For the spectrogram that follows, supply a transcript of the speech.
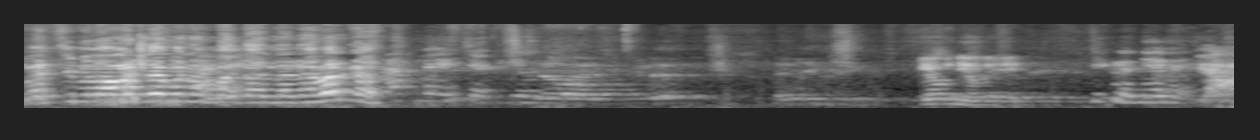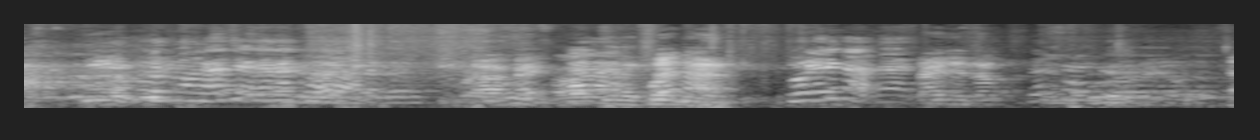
पंचमीला वाटले म्हणा मतदान नाही बरं का? घेऊन येऊ दे. तिकडे नेले. ती दोन मागाच्या घरात ठेवा. हा, काय? पण ना. थोडी नंदाबाईचं नाव आहे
